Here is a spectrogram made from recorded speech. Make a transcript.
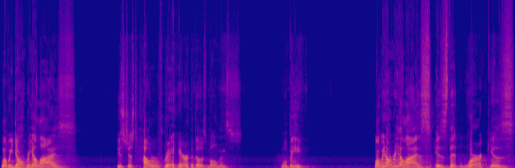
What we don't realize is just how rare those moments will be. What we don't realize is that work is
